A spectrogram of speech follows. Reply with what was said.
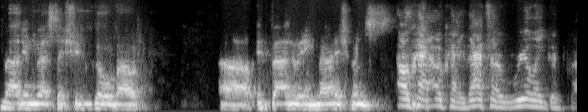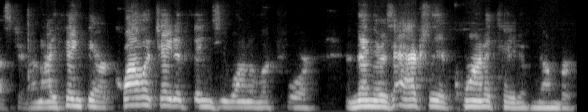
value investors should go about uh, evaluating management? Okay, okay, that's a really good question, and I think there are qualitative things you want to look for, and then there's actually a quantitative number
